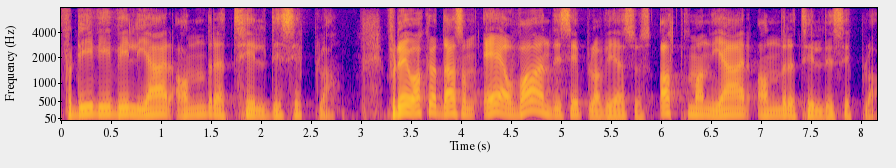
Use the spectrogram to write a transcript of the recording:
fordi vi vil gjøre andre til disipler. For det er jo akkurat det som er å være en disippel av Jesus, at man gjør andre til disipler.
